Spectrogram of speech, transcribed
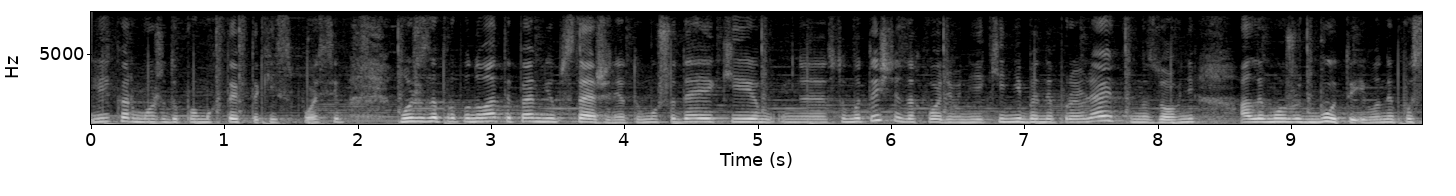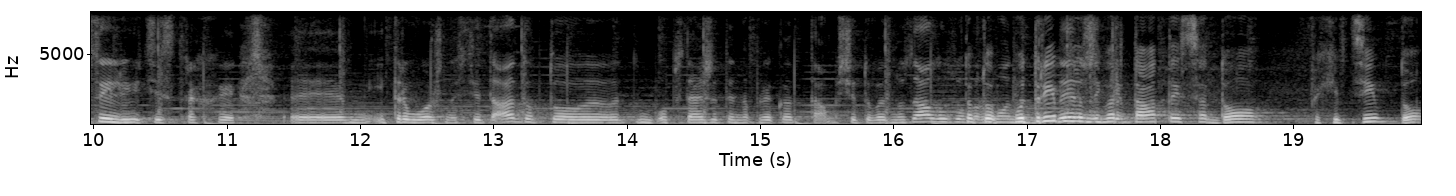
лікар може допомогти в такий спосіб, може запропонувати певні обстеження, тому що деякі е, соматичні захворювання, які ніби не проявляються назовні, але можуть бути, і вони посилюють ці страхи е, і тривожності. Та? Тобто е, обстежити, наприклад, там щитовидну залозу, Тобто гормони потрібно звертатися до фахівців, до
